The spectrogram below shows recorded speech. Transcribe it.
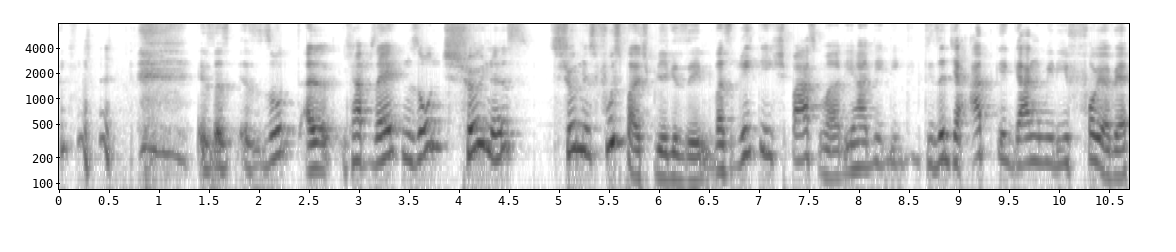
ist das, ist so, also ich habe selten so ein schönes, schönes Fußballspiel gesehen, was richtig Spaß gemacht hat. Die, die, die, sind ja abgegangen wie die Feuerwehr.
